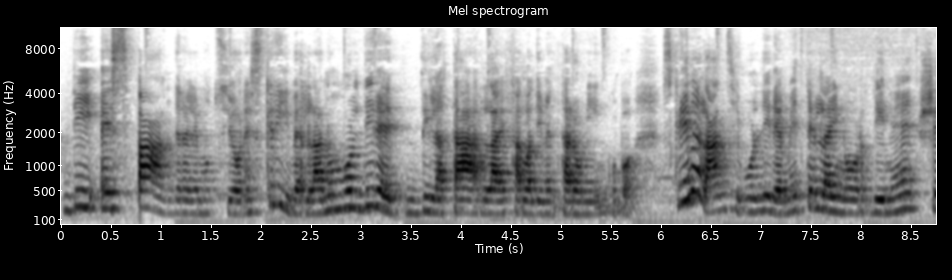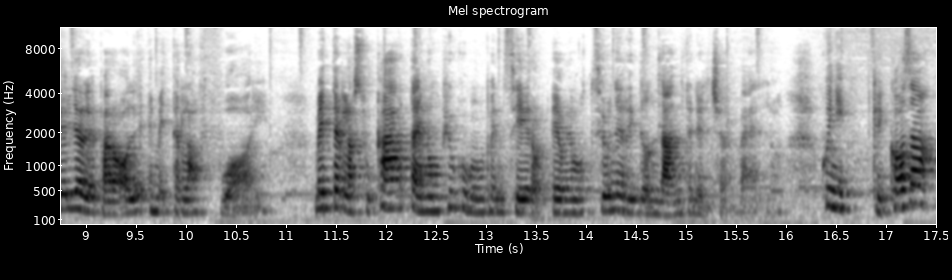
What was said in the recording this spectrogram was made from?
di espandere l'emozione, scriverla non vuol dire dilatarla e farla diventare un incubo, scriverla anzi vuol dire metterla in ordine, scegliere le parole e metterla fuori metterla su carta e non più come un pensiero e un'emozione ridondante nel cervello. Quindi che cosa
